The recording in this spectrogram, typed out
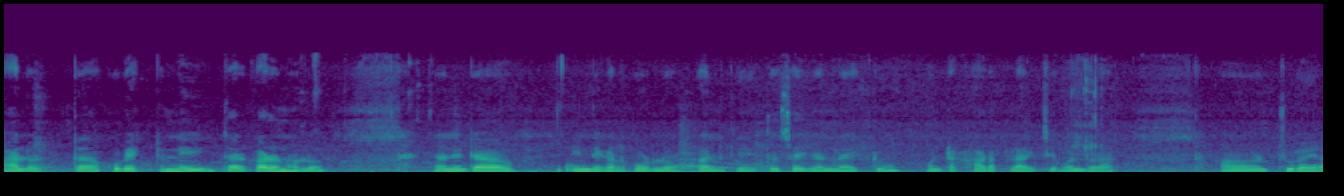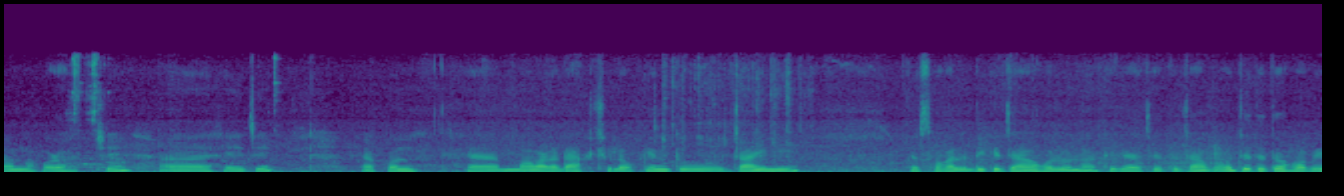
ভালোটা খুব একটা নেই তার কারণ হলো নানিটা ইন্তেকাল করল কালকে তো সেই জন্য একটু মনটা খারাপ লাগছে বন্ধুরা। আর চুলায় রান্না করা হচ্ছে এই যে এখন হ্যাঁ, মামারা ডাকছিল কিন্তু যাইনি সকালের দিকে যাওয়া হলো না, ঠিক আছে, তো যাব, যেতে তো হবে,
